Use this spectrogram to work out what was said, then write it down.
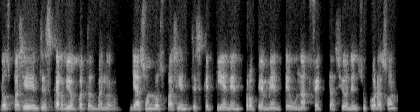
los pacientes cardiópatas, bueno, ya son los pacientes que tienen propiamente una afectación en su corazón.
